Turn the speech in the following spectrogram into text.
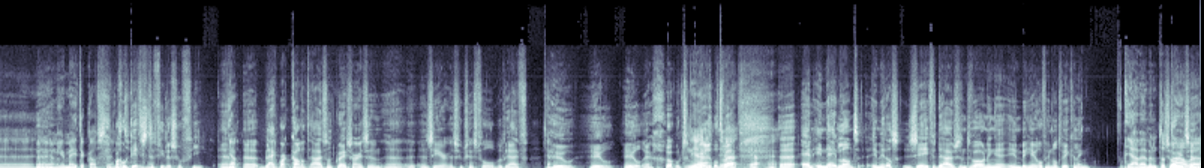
uh, ja, ja. meer meterkasten. Maar goed, dit is de filosofie. En ja. blijkbaar kan het uit, want Greystar is een, een zeer succesvol bedrijf. Heel, heel, heel erg groot wereldwijd. Uh, en in Nederland inmiddels 7000 woningen in beheer of in ontwikkeling. Ja, we hebben een totaal. Zoiets,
